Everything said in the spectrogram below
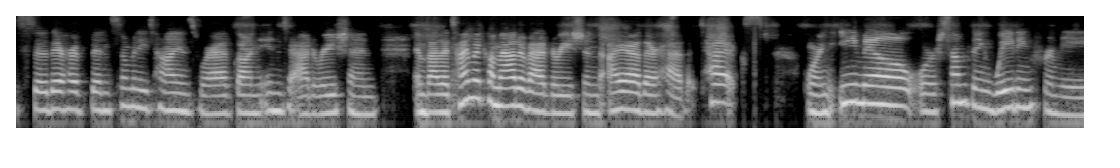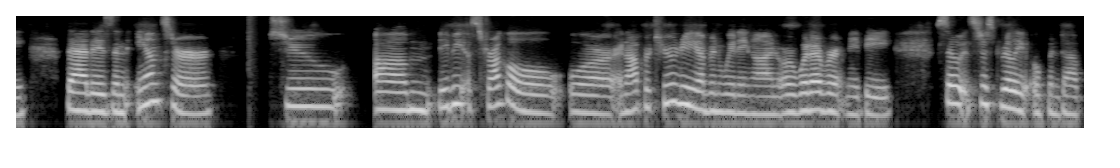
so there have been so many times where I've gone into adoration, and by the time I come out of adoration, I either have a text or an email or something waiting for me that is an answer to um, maybe a struggle or an opportunity I've been waiting on, or whatever it may be. So it's just really opened up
